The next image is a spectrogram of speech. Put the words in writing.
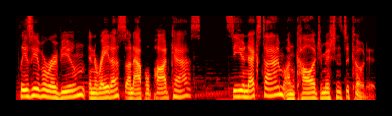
Please leave a review and rate us on Apple Podcasts. See you next time on College Admissions Decoded.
